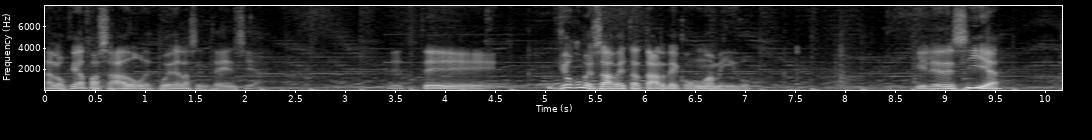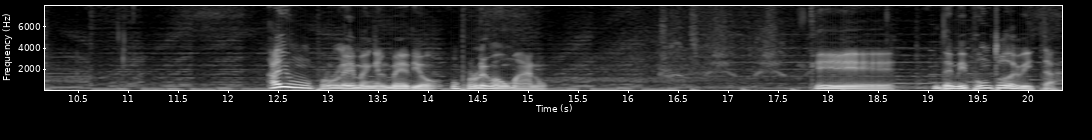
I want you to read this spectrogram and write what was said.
a lo que ha pasado después de la sentencia, este, yo conversaba esta tarde con un amigo y le decía, hay un problema en el medio, un problema humano, que de mi punto de vista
